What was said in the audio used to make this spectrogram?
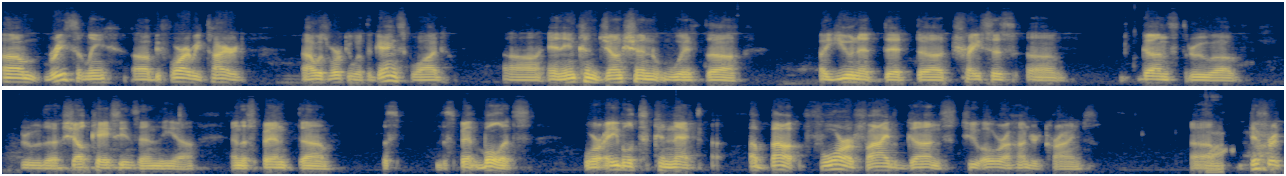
um, recently, uh, before I retired, I was working with the gang squad, uh, and in conjunction with uh, a unit that uh, traces uh, guns through uh, through the shell casings and the uh, and the spent um, the, the spent bullets, were able to connect about four or five guns to over a hundred crimes. Um, different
